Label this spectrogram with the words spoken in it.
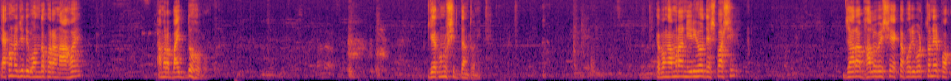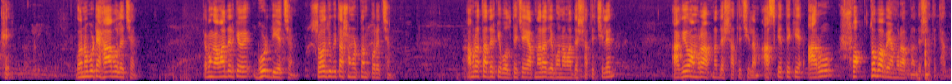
এখনও যদি বন্ধ করা না হয়, আমরা বাধ্য হব যে কোনো সিদ্ধান্ত নিতে। এবং আমরা নিরীহ দেশবাসী, যারা ভালোবেসে একটা পরিবর্তনের পক্ষে গণভোটে হা বলেছেন এবং আমাদেরকে ভোট দিয়েছেন, সহযোগিতা সমর্থন করেছেন। আমরা তাদেরকে বলতে চাই, আপনারা যেমন আমাদের সাথে ছিলেন, আগেও আমরা আপনাদের সাথে ছিলাম, আজকে থেকে আরও শক্তভাবে আমরা আপনাদের সাথে থাকব।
